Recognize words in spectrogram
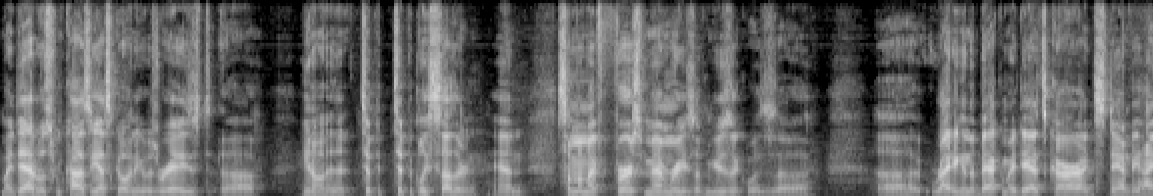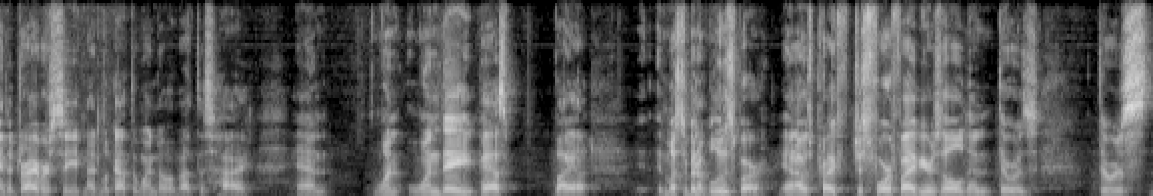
My dad was from Kosciusko, and he was raised, uh, you know, typ- typically Southern. And some of my first memories of music was uh, uh, riding in the back of my dad's car. I'd stand behind the driver's seat, and I'd look out the window about this high. And one one day he passed by a, it must have been a blues bar, and I was probably just four or five years old, and there was there was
